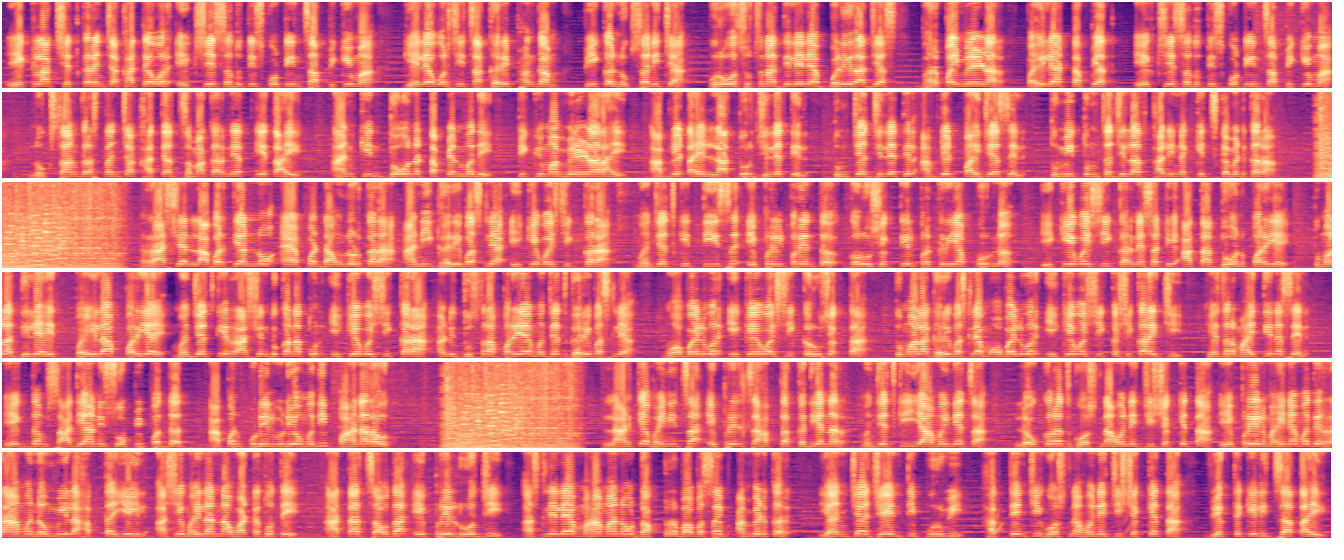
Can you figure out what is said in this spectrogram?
एक लाख शेतकऱ्यांच्या खात्यावर एकशे सदोतीस कोटींचा पीक विमा गेल्या वर्षीचा खरीप हंगाम पीक नुकसानीच्या पूर्वसूचना दिलेल्या बळीराज्यास भरपाई मिळणार. पहिल्या टप्प्यात एकशे सदोतीस कोटींचा पीक विमा नुकसानग्रस्तांच्या खात्यात जमा करण्यात येत आहे. आणखीन दोन टप्प्यांमध्ये पीक विमा मिळणार आहे. अपडेट आहे लातूर जिल्ह्यातील. तुमच्या जिल्ह्यातील अपडेट पाहिजे असेल तुम्ही तुमचा जिल्हा खाली नक्कीच कमेंट करा. राशन लाभार्थ्यांनो ॲप डाउनलोड करा आणि घरी बसल्या ई के वाय सी करा. म्हणजेच की तीस एप्रिल पर्यंत करू शकतील प्रक्रिया पूर्ण. ई के वाय सी करण्यासाठी आता दोन पर्याय तुम्हाला दिले आहेत. पहिला पर्याय म्हणजेच की राशन दुकानातून ई के वाय सी करा आणि दुसरा पर्याय म्हणजेच घरी बसल्या मोबाईलवर ई के वाय सी करू शकता. तुम्हाला घरी बसल्या मोबाईलवर ई के वाय सी कशी करायची हे जर माहिती नसेल एकदम साधी आणि सोपी पद्धत आपण पुढील व्हिडिओमध्ये पाहणार आहोत. लाडक्या बहिणीचा एप्रिलचा हप्ता कधी येणार? म्हणजेच की या महिन्याचा. लवकरच घोषणा होण्याची शक्यता. एप्रिल महिन्यामध्ये रामनवमीला हप्ता येईल असे महिलांना वाटत होते. आता चौदा एप्रिल रोजी असलेल्या महामानव डॉक्टर बाबासाहेब आंबेडकर यांच्या जयंतीपूर्वी हप्त्यांची घोषणा होण्याची शक्यता व्यक्त केली जात आहे.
